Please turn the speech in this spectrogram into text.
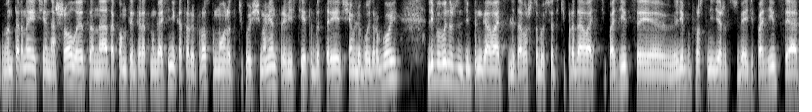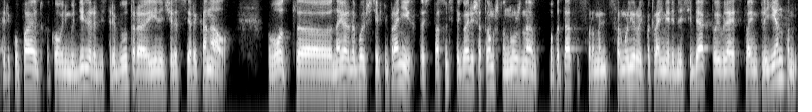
в интернете, нашел это на таком-то интернет-магазине, который просто может в текущий момент привести это быстрее, чем любой другой. Либо вынужден демпинговать для того, чтобы все-таки продавать эти позиции, либо просто не держат у себя эти позиции, а перекупают какого-нибудь дилера, дистрибьютора или через серый канал. Вот, э, наверное, в большей степени про них. То есть, по сути, ты говоришь о том, что нужно попытаться сформулировать, по крайней мере, для себя, кто является твоим клиентом,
